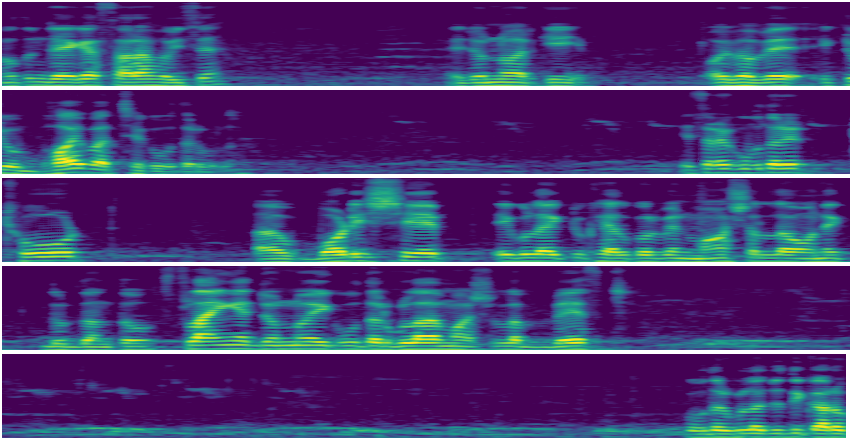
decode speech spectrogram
নতুন জায়গায় সারা হয়েছে এই জন্য আর কি ওইভাবে একটু ভয় পাচ্ছে কবুতরগুলো। এছাড়া কবুতরের ঠোঁট বডি শেপ এগুলো একটু খেয়াল করবেন। মাশাল্লাহ অনেক দুর্দান্ত। ফ্লাইংয়ের জন্য এই কবুতরগুলো মাশাল্লাহ বেস্ট কবুতরগুলো যদি কারও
